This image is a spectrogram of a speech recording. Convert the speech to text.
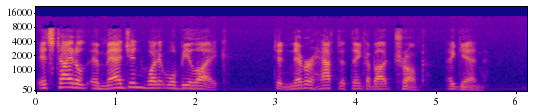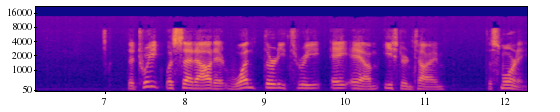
It's titled, Imagine What It Will Be Like to never have to think about Trump again. The tweet was sent out at 1.33 a.m. Eastern Time this morning.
